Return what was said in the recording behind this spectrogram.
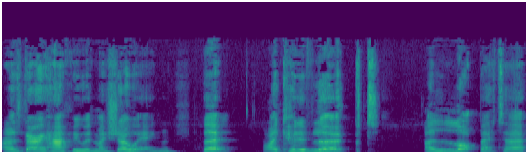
I was very happy with my showing, but I could have looked a lot better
